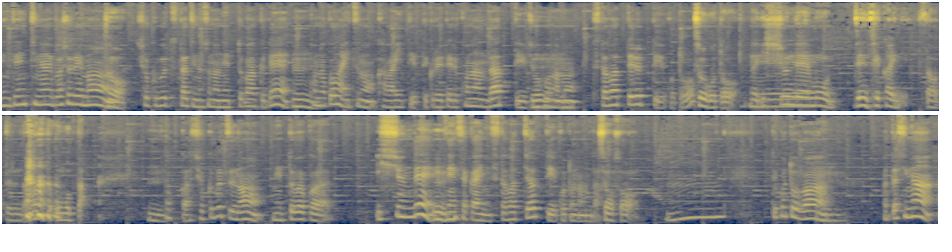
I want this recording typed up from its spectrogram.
全然違う場所でもそ植物たちのそのネットワークで、うん。この子がいつも可愛いって言ってくれてる子なんだっていう情報がもう伝わってるっていうこと、そういうこと。一瞬でもう全世界に伝わってるんだなと思った、うん。そっか。植物のネットワークは一瞬でうん。全世界に伝わっちゃうっていうことなんだ、そうそう、うーん。ってことは、うん。私が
